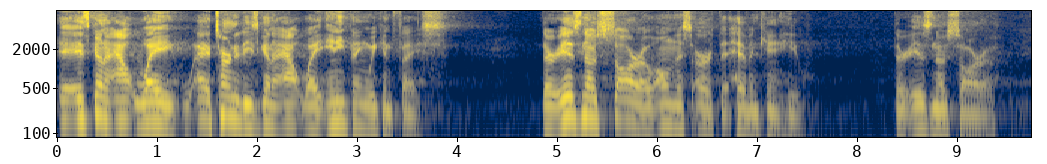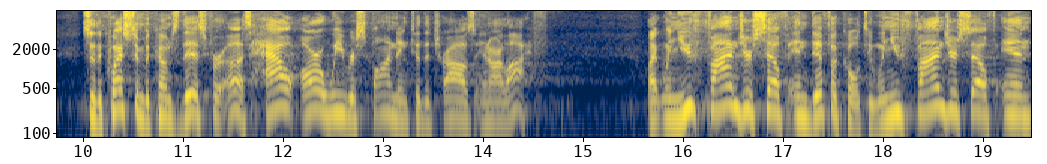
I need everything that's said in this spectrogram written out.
it's going to outweigh, eternity is going to outweigh anything we can face. There is no sorrow on this earth that heaven can't heal. There is no sorrow. So the question becomes this for us how are we responding to the trials in our life? Like when you find yourself in difficulty, when you find yourself in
